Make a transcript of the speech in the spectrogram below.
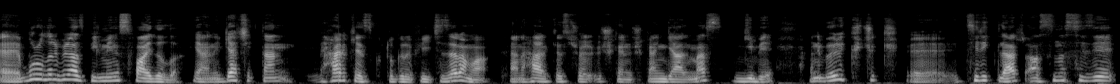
E, buraları biraz bilmeniz faydalı. Yani gerçekten herkes fotoğrafıyı çizer ama Yani herkes şöyle üçgen üçgen gelmez gibi. Hani böyle küçük e, trikler aslında sizi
